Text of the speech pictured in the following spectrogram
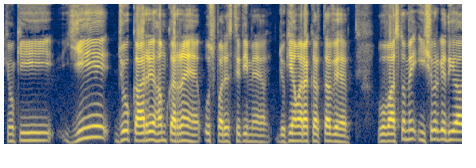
क्योंकि ये जो कार्य हम कर रहे हैं, उस परिस्थिति में, जो कि हमारा कर्तव्य है, वो वास्तव में ईश्वर के दिया,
